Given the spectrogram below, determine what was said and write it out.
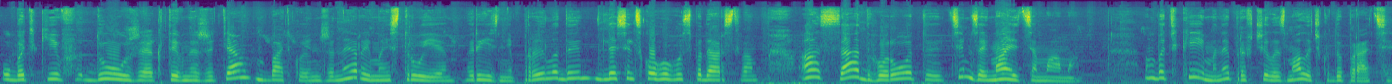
У батьків дуже активне життя. Батько інженер і майструє різні прилади для сільського господарства, а сад, город цим займається мама. Батьки мене привчили з маличку до праці.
